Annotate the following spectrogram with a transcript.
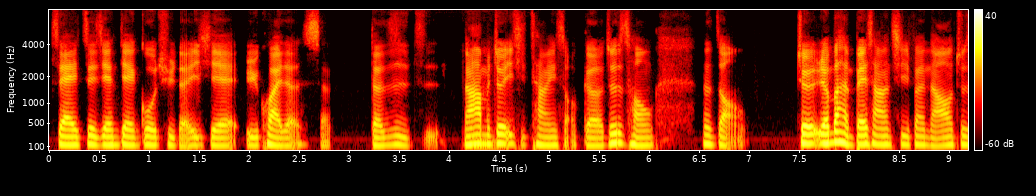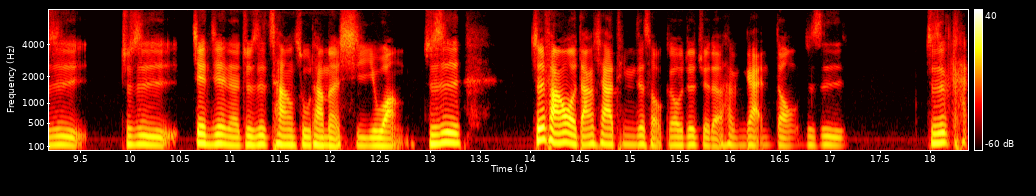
在这间店过去的一些愉快的生的日子，然后他们就一起唱一首歌，就是从那种就原本很悲伤的气氛，然后就是就是渐渐的，就是唱出他们的希望，就是所以反正我当下听这首歌，我就觉得很感动，就是就是看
